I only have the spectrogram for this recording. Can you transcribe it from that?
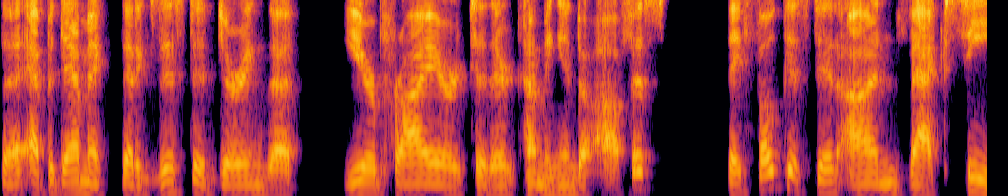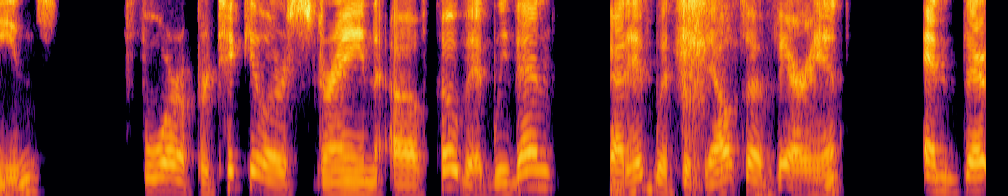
the epidemic that existed during the year prior to their coming into office. They focused it on vaccines for a particular strain of COVID. We then got hit with the Delta variant, and they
